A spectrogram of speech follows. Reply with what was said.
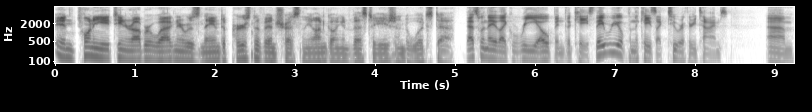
In 2018, Robert Wagner was named a person of interest in the ongoing investigation into Wood's death. that's when they like reopened the case. They reopened the case like two or three times um,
